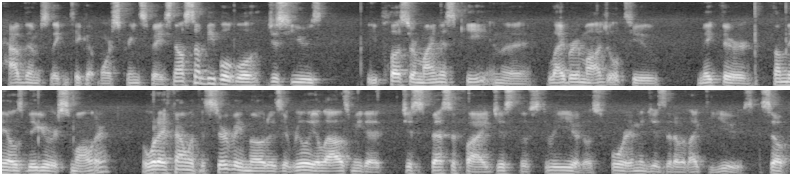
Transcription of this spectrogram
have them so they can take up more screen space. Now some people will just use the plus or minus key in the library module to make their thumbnails bigger or smaller. But what I found with the survey mode is it really allows me to just specify just those three or those four images that I would like to use. So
